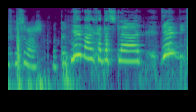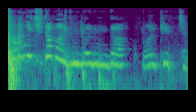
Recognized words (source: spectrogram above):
öfkesi var. Bakın. Merhaba arkadaşlar. Ben bir tane kitap aldım yanımda. Marketten.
